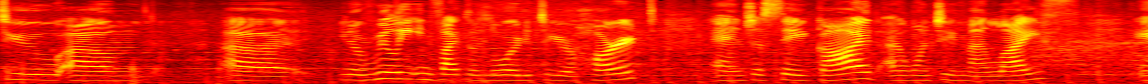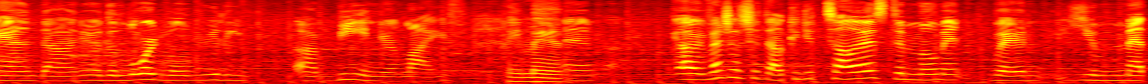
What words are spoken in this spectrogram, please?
to, um, uh, you know, really invite the Lord into your heart and just say, God, I want you in my life, and uh, you know, the Lord will really uh, be in your life. Amen. And uh, Evangelist Shantelle, could you tell us the moment when you met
